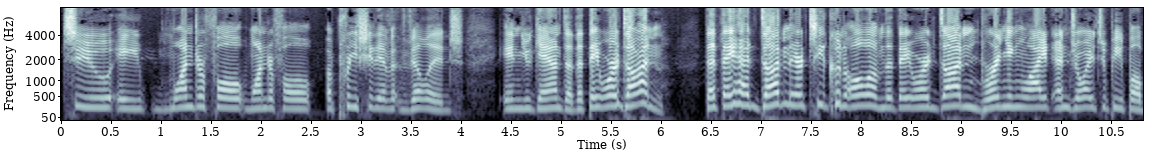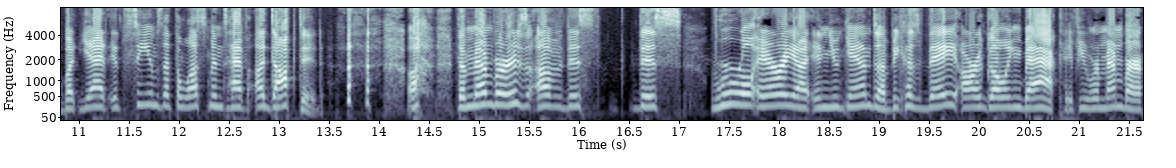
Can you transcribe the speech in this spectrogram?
to a wonderful, wonderful, appreciative village in Uganda, that they were done that they had done their tikkun olam, that they were done bringing light and joy to people, but yet it seems that the Lustmans have adopted uh, the members of this this rural area in Uganda because they are going back. If you remember,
